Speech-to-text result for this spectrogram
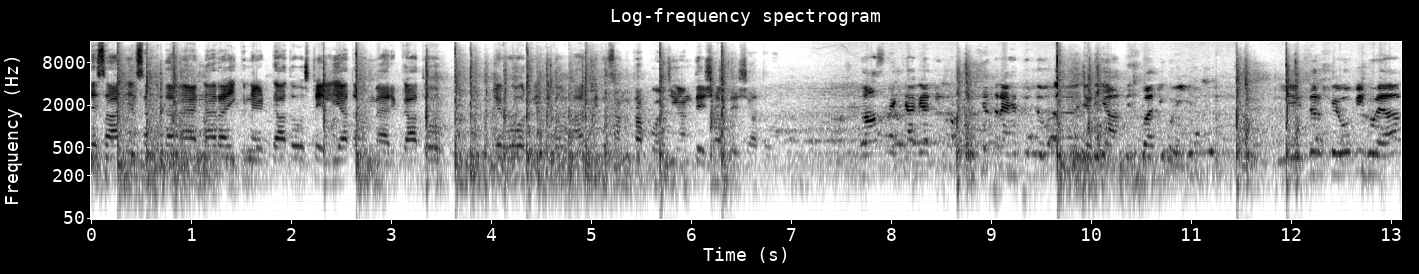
ਤੇ ਸਾਰੀਆਂ ਸੰਗਤਾਂ ਐਨ ਆਰ ਆਈ ਕੈਨੇਡਾ ਤੋਂ ਆਸਟ੍ਰੇਲੀਆ ਤੋਂ ਅਮਰੀਕਾ ਤੋਂ ਤੇ ਹੋਰ ਵੀ ਕਿਤੋਂ ਹਰ ਕਿਤੋਂ ਸੰਗਤਾਂ ਪਹੁੰਚੀਆਂ ਦੇਸ਼ਾਂ ਵਿਦੇਸ਼ਾਂ ਤੋਂ। ਖਾਸ ਵੇਖਿਆ ਗਿਆ ਕਿ ਪ੍ਰਦੂਸ਼ਿਤ ਰਹਿਤ ਜਿਹੜੀ ਆਤਿਸ਼ਬਾਜ਼ੀ ਹੋਈ ਹੈ। ਲੇਜ਼ਰ ਸ਼ੋਅ ਵੀ ਹੋਇਆ?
